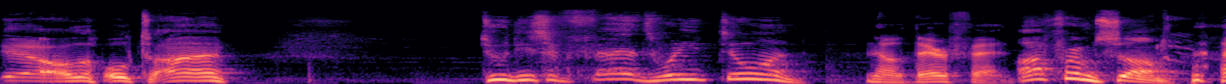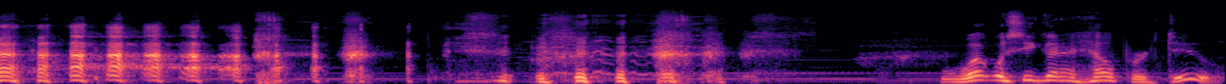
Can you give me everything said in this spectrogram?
yeah, all the whole time. Dude, these are feds. What are you doing? No, they're fed. Offer him some. What was he going to help her do?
